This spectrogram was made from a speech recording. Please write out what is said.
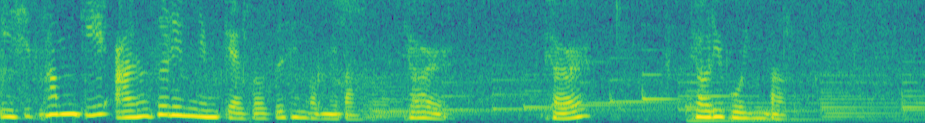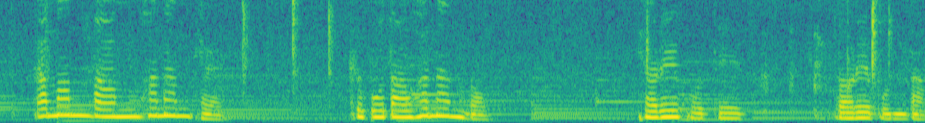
23기 안수림님께서 쓰신 겁니다. 별, 별, 별이 보인다. 까만 밤 환한 별, 그보다 환한 너. 별을 보듯 너를 본다.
